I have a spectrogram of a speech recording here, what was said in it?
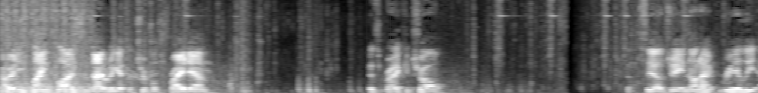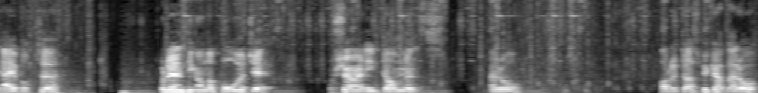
Cody playing close is able to get the triple spray down. Good spray control. But CLG not really able to put anything on the board yet or show any dominance at all. Potter does pick up that AWP.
